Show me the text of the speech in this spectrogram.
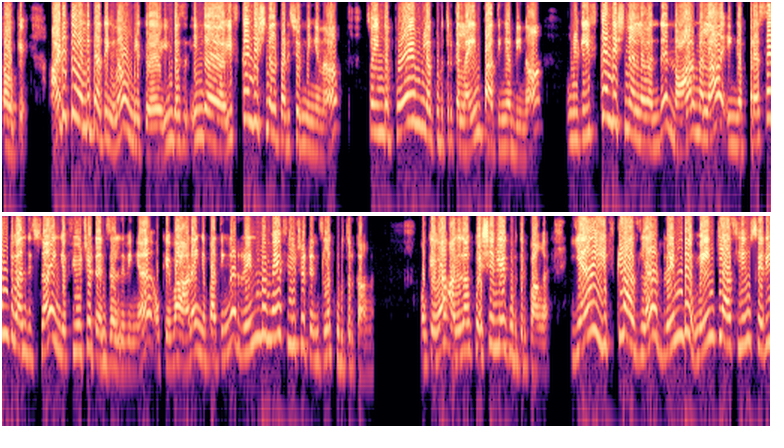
ஓகே அடுத்து வந்து பாத்தீங்கன்னா உங்களுக்கு இந்த இந்த இஃப் கண்டிஷனல் படிச்சிருந்தீங்கன்னா சோ இந்த போயம்ல கொடுத்திருக்க லைன் பாத்தீங்க அப்படின்னா உங்களுக்கு இஃப் கண்டிஷனல்ல வந்து நார்மலா இங்க பிரசன்ட் வந்துச்சுன்னா இங்க ஃபியூச்சர் டென்ஸ் எழுதுவீங்க. ஓகேவா ஆனா இங்க பாத்தீங்கன்னா ரெண்டுமே ஃபியூச்சர் டென்ஸ்ல கொடுத்துருக்காங்க. ஓகேவா அதுதான் கொஸ்டின்லயே கொடுத்துருப்பாங்க. ஏன் இஃப் கிளாஸ்ல ரெண்டு மெயின் கிளாஸ்லயும் சரி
